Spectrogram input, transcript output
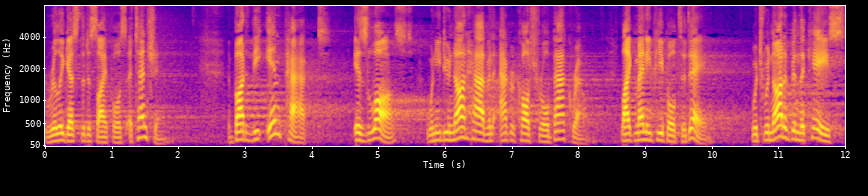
really gets the disciples' attention. But the impact is lost when you do not have an agricultural background, like many people today, which would not have been the case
